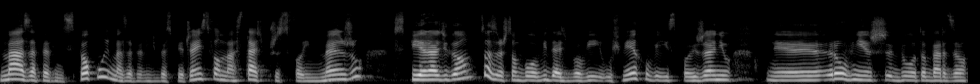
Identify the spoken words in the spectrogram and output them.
Ma zapewnić spokój, ma zapewnić bezpieczeństwo, ma stać przy swoim mężu, wspierać go, co zresztą było widać, bo w jej uśmiechu, w jej spojrzeniu e, również było to bardzo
